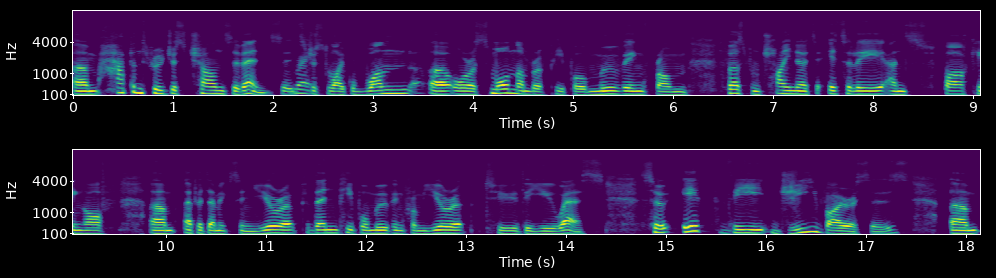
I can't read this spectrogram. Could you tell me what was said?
um, happen through just chance events. It's Right. just like one uh, or a small number of people moving from first from China to Italy and sparking off um, epidemics in Europe, then people moving from Europe to the US. So if the G viruses um,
